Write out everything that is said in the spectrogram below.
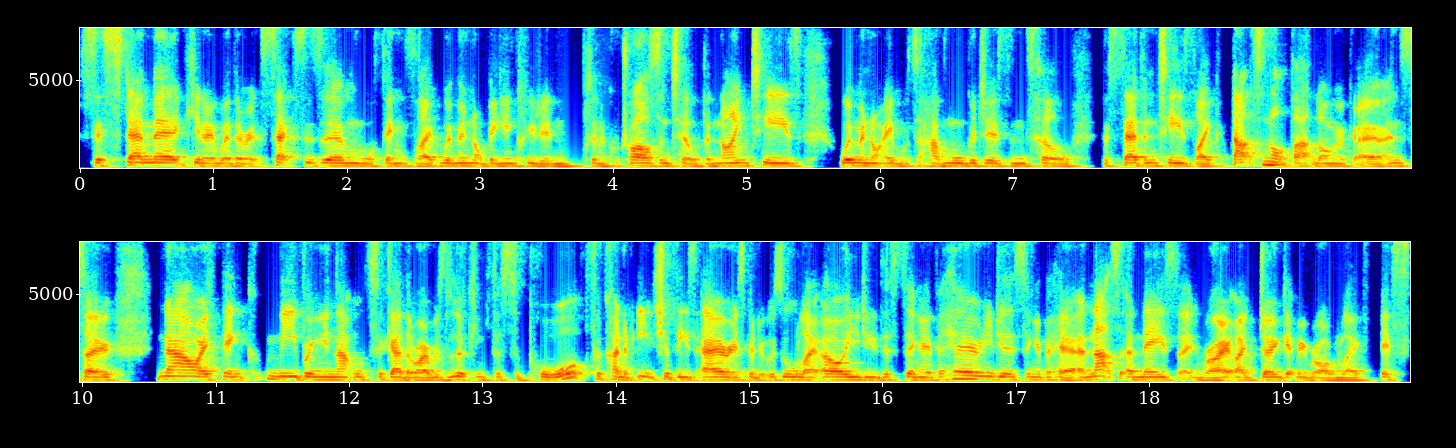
systemic you know whether it's sexism or things like women not being included in clinical trials until the 90s women not able to have mortgages until the 70s like that's not that long ago. And so now i think me bringing that all together i was looking for support for kind of each of these areas but it was all like oh you do this thing over here and you do this thing over here and that's amazing right i don't get me wrong like if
